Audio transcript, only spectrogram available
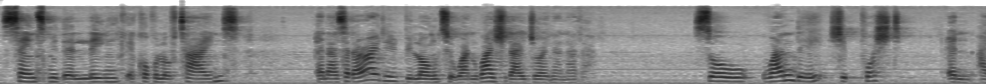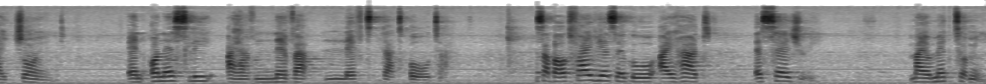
sent me the link a couple of times and i said i already belong to one why should i join another so one day she pushed and i joined and honestly i have never left that altar it's about five years ago i had a surgery myomectomy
